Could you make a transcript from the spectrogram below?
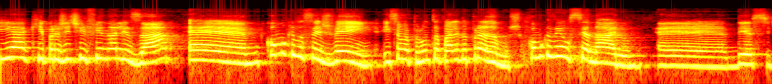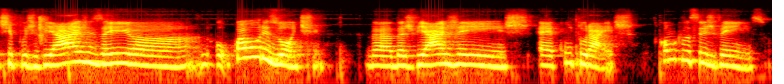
E aqui, para a gente finalizar, é, como que vocês veem? Isso é uma pergunta válida para ambos. Como que vem o cenário é, desse tipo de viagens aí? qual é o horizonte da, das viagens é, culturais? Como que vocês veem isso?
